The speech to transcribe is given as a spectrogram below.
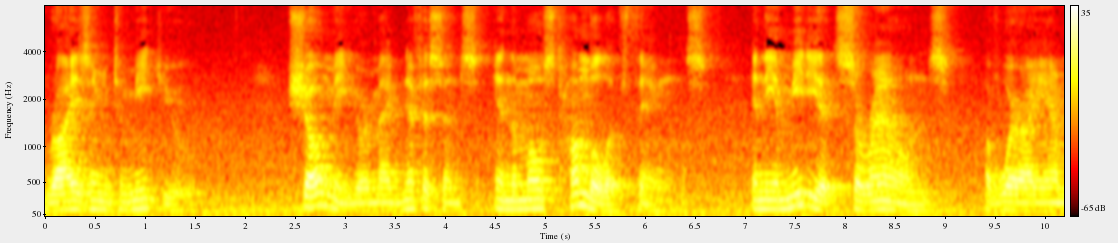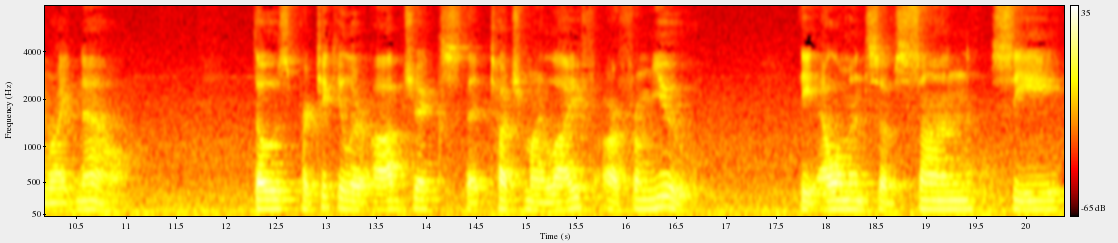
rising to meet you. Show me your magnificence in the most humble of things, in the immediate surrounds of where I am right now. Those particular objects that touch my life are from you. The elements of sun, sea,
